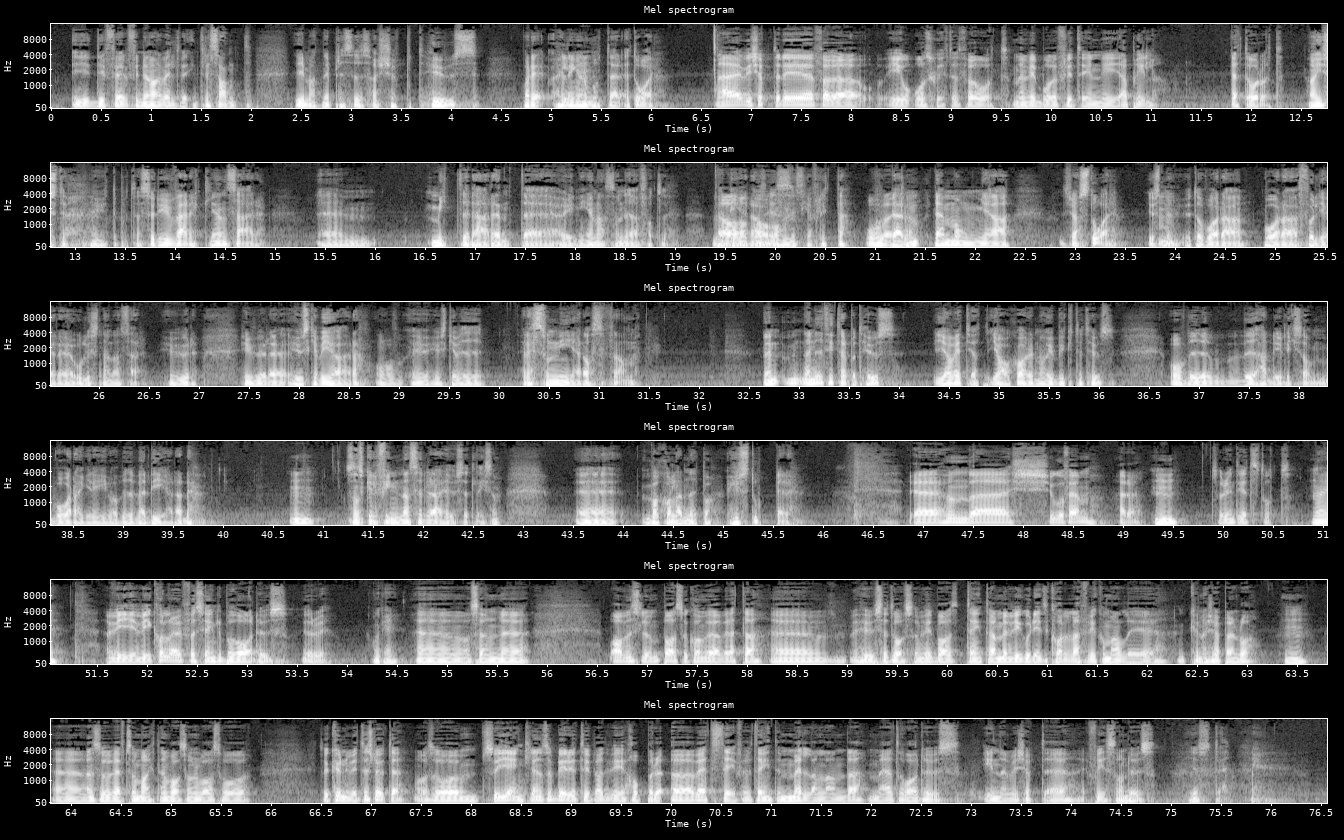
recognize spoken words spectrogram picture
Det, för, för det var väldigt, väldigt intressant i och med att ni precis har köpt hus. Var det, hur länge har ni Mm. bott där? Ett år? Nej, vi köpte det förra, i årsskiftet förra året. Men vi borde flytta in i april detta året. Ja, just det. Har ju inte bott där. Så det är ju verkligen så här ehm, mitt i det här räntehöjningarna som ni har fått värdera Ja, om ni ska flytta. Och där, där många tror jag står just nu Mm. utav våra, våra följare och lyssnare. Så här. Hur, hur, eh, hur ska vi göra och hur, hur ska vi resonera oss fram? Men när ni tittar på ett hus, jag vet ju att jag och Karin har ju byggt ett hus. Och vi, vi hade ju liksom våra grejer vad vi värderade Mm. som skulle finnas i det där huset liksom. Eh, vad kollade ni på? Hur stort är det? Är 125 är det. Mm. Så det är inte jättestort. Nej, Vi, vi kollade först egentligen på radhus, gjorde vi. okej. Eh, och sen eh, av en slump bara så kom vi över detta eh, huset då som vi bara tänkte, ja, men vi går dit och kollar för vi kommer aldrig kunna köpa den då. Mm. Eh, men så eftersom marknaden var som den var så, så kunde vi till slut det. Och så, så egentligen så blev det typ att vi hoppade över ett steg för vi tänkte mellanlanda med ett radhus innan vi köpte fristående hus. Just det.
